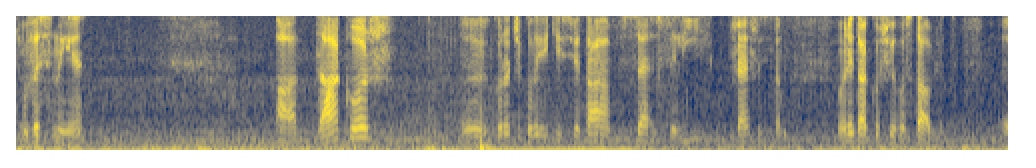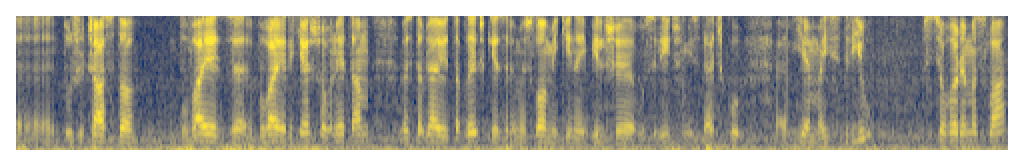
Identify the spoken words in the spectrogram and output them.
весни. А також, коротше, коли якісь свята в селі, ще щось там, вони також його ставлять. Дуже часто буває, буває таке, що вони там виставляють таблички з ремеслом, які найбільше у селі чи містечку е, є майстрів з цього ремесла.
